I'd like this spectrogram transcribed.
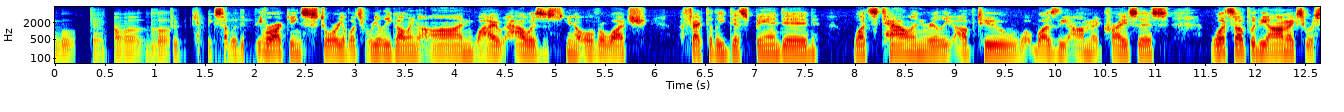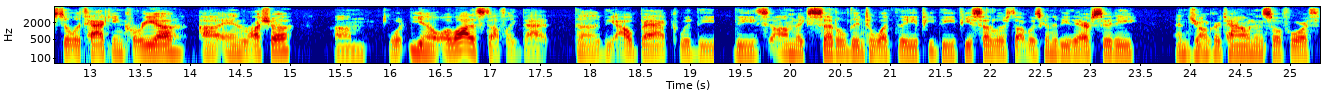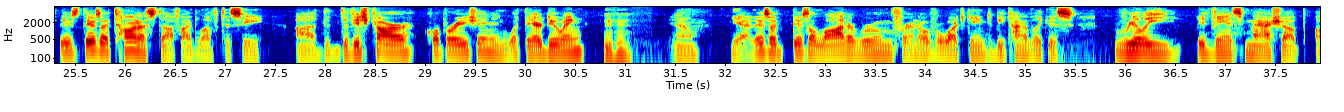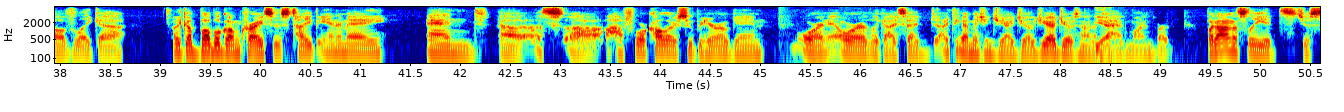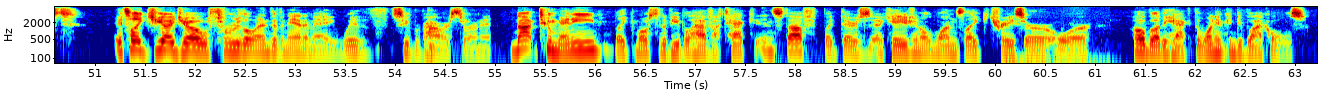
I with the overarching story of what's really going on. Why? How is you know Overwatch effectively disbanded? What's Talon really up to? What was the Omnic crisis? What's up with the Omnics who are still attacking Korea uh, and Russia? Um, what you know, a lot of stuff like that. The the outback with the these Omnics settled into what the the peace settlers thought was going to be their city and Junkertown and so forth. There's there's a ton of stuff I'd love to see. Uh, the, the Vishkar Corporation and what they're doing. Mm-hmm. You know, yeah, there's a there's a lot of room for an Overwatch game to be kind of like this really advanced mashup of like a like a bubblegum crisis type anime and uh, a, uh, a four color superhero game or an or like I said I think I mentioned GI Joe. GI Joe is not a yeah. bad one but but honestly it's just it's like GI Joe through the lens of an anime with superpowers thrown in. Not too many like most of the people have tech and stuff but there's occasional ones like Tracer or oh bloody heck the one who can do black holes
